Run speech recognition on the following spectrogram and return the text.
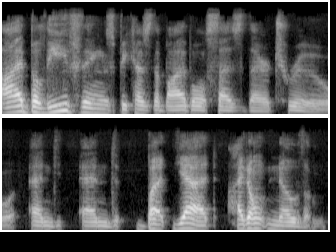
I believe things because the Bible says they're true, and and but yet I don't know them,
